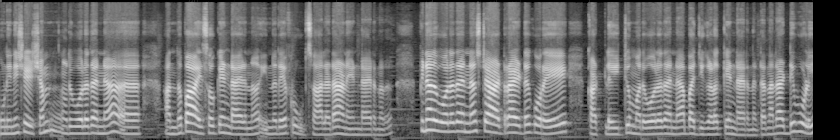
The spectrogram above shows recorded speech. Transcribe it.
ഊണിന് ശേഷം അതുപോലെ തന്നെ അന്ന് പായസമൊക്കെ ഉണ്ടായിരുന്നു. ഇന്നതേ ഫ്രൂട്ട് സാലഡാണ് ഉണ്ടായിരുന്നത്. പിന്നെ അതുപോലെ തന്നെ സ്റ്റാർട്ടറായിട്ട് കുറേ കട്ട്ലേറ്റും അതുപോലെ തന്നെ ബജികളൊക്കെ ഉണ്ടായിരുന്നു കേട്ടോ നല്ല അടിപൊളി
